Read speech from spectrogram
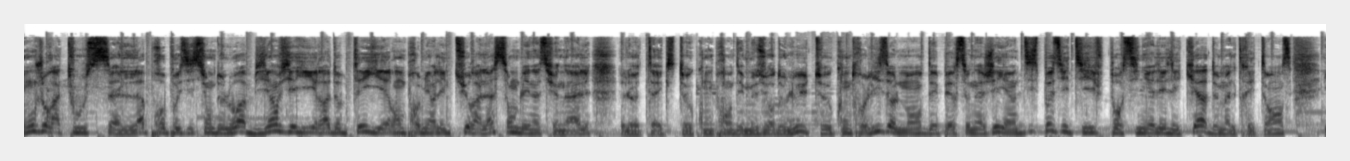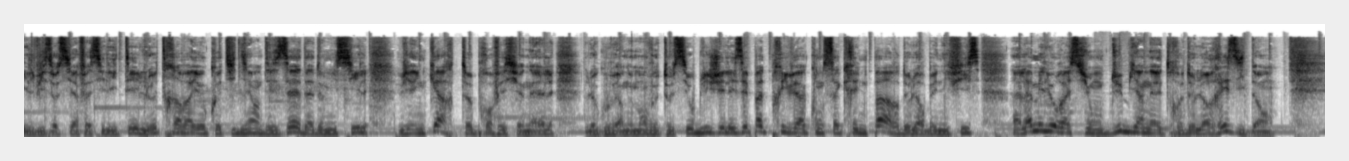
Bonjour à tous. La proposition de loi Bien vieillir adoptée hier en première lecture à l'Assemblée nationale. Le texte comprend des mesures de lutte contre l'isolement des personnes âgées et un dispositif pour signaler les cas de maltraitance. Il vise aussi à faciliter le travail au quotidien des aides à domicile via une carte professionnelle. Le gouvernement veut aussi obliger les EHPAD privés à consacrer une part de leurs bénéfices à l'amélioration du bien-être de leurs résidents.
